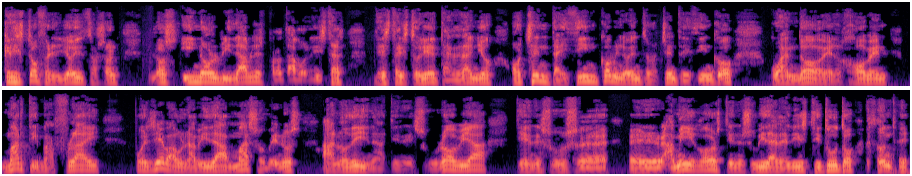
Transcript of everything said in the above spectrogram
Christopher Lloyd, estos son los inolvidables protagonistas de esta historieta en el año 85, 1985, cuando el joven Marty McFly pues lleva una vida más o menos anodina. Tiene su novia, tiene sus eh, eh, amigos, tiene su vida en el instituto, donde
